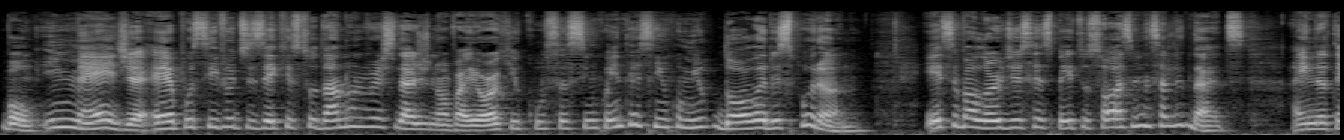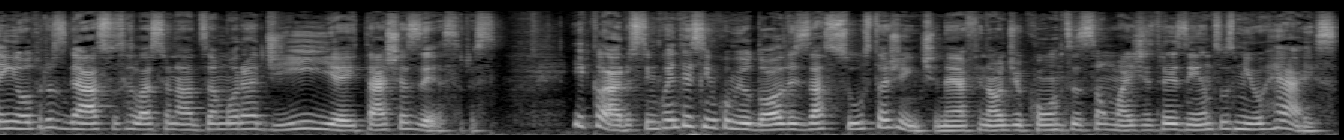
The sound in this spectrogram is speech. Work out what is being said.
Bom, em média, é possível dizer que estudar na Universidade de Nova York custa 55 mil dólares por ano. Esse valor diz respeito só às mensalidades. Ainda tem outros gastos relacionados à moradia e taxas extras. E claro, 55 mil dólares assusta a gente, né? Afinal de contas, são mais de 300 mil reais.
